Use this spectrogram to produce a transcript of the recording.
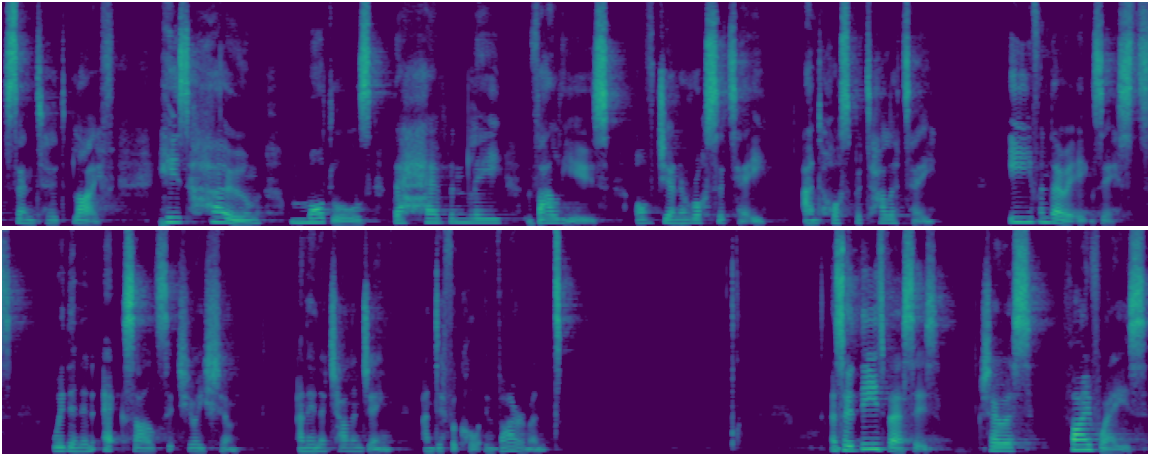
centered life. His home models the heavenly values of generosity and hospitality even though it exists within an exiled situation and in a challenging and difficult environment. And so these verses show us five ways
